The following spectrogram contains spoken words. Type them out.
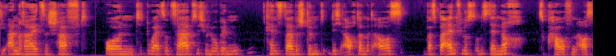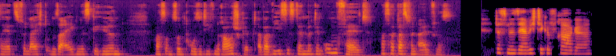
die Anreize schafft. Und du als Sozialpsychologin kennst da bestimmt dich auch damit aus. Was beeinflusst uns denn noch zu kaufen, außer jetzt vielleicht unser eigenes Gehirn, was uns so einen positiven Rausch gibt? Aber wie ist es denn mit dem Umfeld? Was hat das für einen Einfluss? Das ist eine sehr wichtige Frage.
